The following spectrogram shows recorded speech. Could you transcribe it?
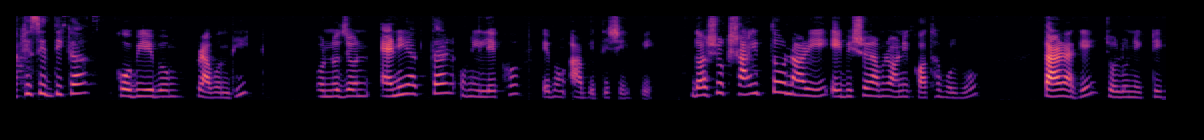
আখি সিদ্দিকা কবি এবং প্রাবন্ধিক। অন্যজন অ্যানি আক্তার, উনি লেখক এবং আবৃত্তি শিল্পী। দর্শক, সাহিত্য নারী এই বিষয়ে আমরা অনেক কথা বলব। তার আগে চলুন একটি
